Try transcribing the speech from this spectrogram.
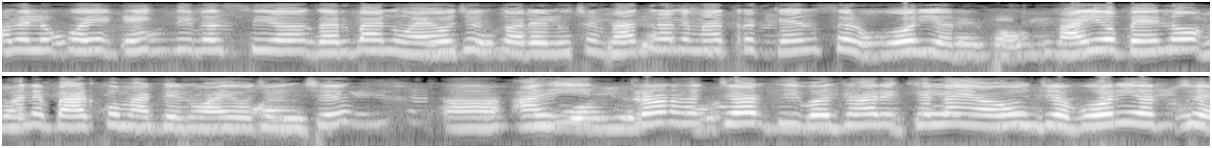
અમે લોકોએ એક દિવસીય ગરબાનું આયોજન કરેલું છે. માત્ર ને માત્ર કેન્સર વોરિયર, ભાઈઓ બહેનો અને બાળકો માટેનું આયોજન છે. અહીં ત્રણ હજારથી વધારે ખેલૈયાઓ જે વોરિયર છે,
